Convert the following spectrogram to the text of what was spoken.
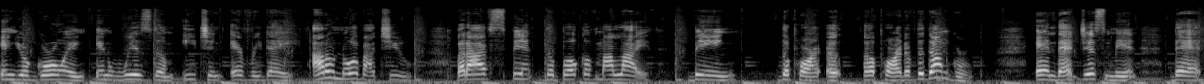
and you're growing in wisdom each and every day? I don't know about you but i've spent the bulk of my life being the part uh, a part of the dumb group. And that just meant that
